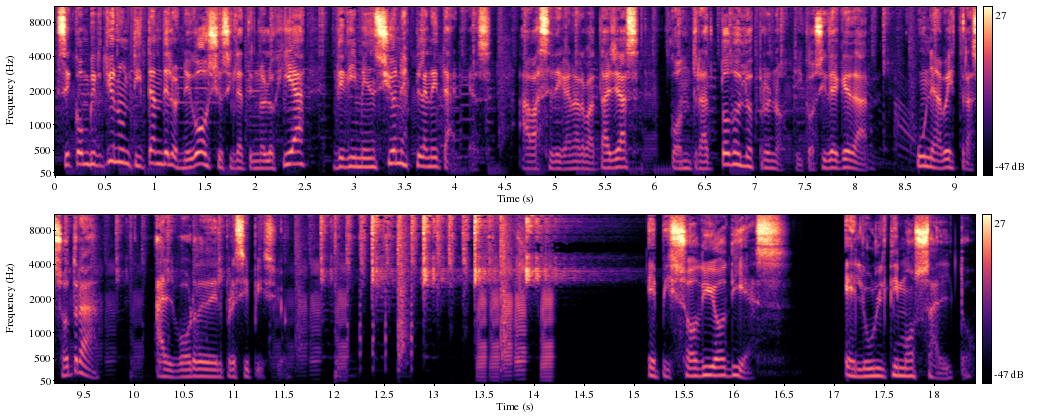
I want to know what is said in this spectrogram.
se convirtió en un titán de los negocios y la tecnología de dimensiones planetarias, a base de ganar batallas contra todos los pronósticos y de quedar, una vez tras otra, al borde del precipicio. Episodio 10. El último salto.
